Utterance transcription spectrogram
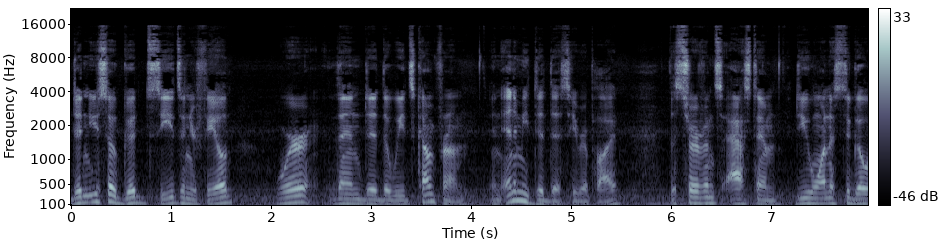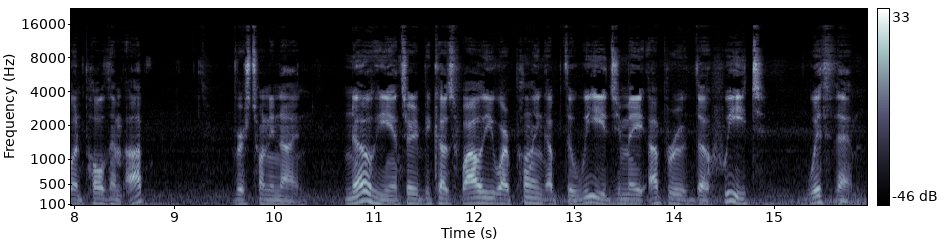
didn't you sow good seeds in your field? Where then did the weeds come from? An enemy did this, he replied. The servants asked him, Do you want us to go and pull them up? Verse 29. No, he answered, because while you are pulling up the weeds, you may uproot the wheat with them.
